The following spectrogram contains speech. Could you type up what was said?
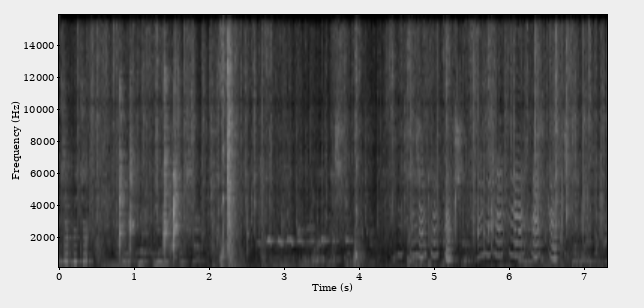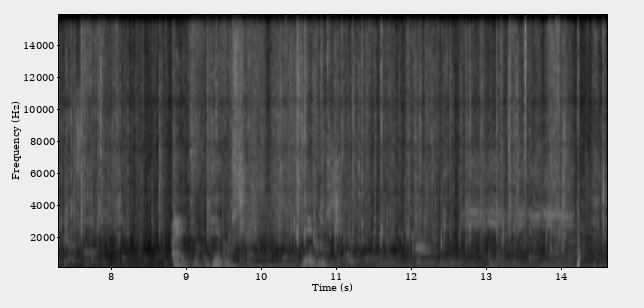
біця, біця. А, идем. Где игрушечка? Где игрушечка?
